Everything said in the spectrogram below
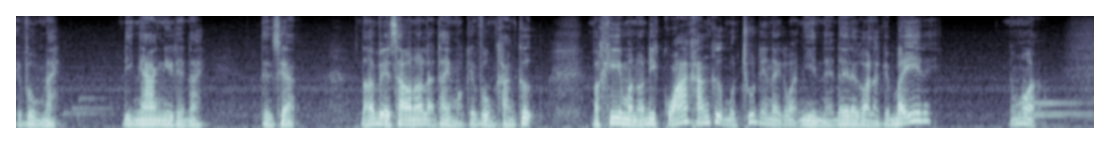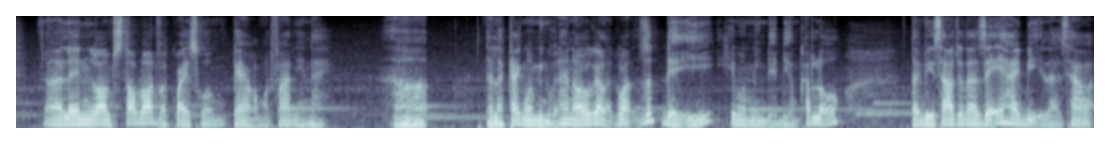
cái vùng này, đi ngang như thế này. Được chưa ạ? Đó về sau nó lại thành một cái vùng kháng cự. Và khi mà nó đi quá kháng cự một chút như này, các bạn nhìn này, đây là gọi là cái bẫy đấy. Đúng không ạ? À, lên gom stop loss và quay xuống pèo một phát như này. Đó. Đây là cách mà mình vẫn hay nói với các bạn. Các bạn rất để ý khi mà mình để điểm cắt lỗ. Tại vì sao chúng ta dễ hay bị là sao ạ?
